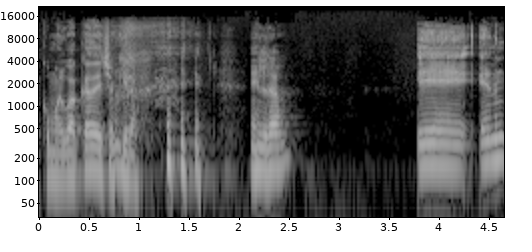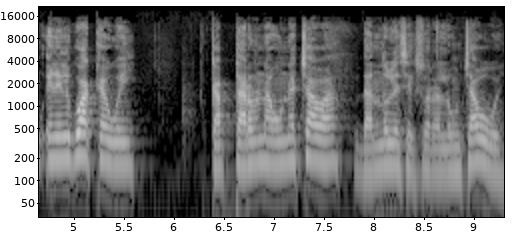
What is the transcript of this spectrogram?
Como el Huaca de Shakira. ¿Y luego? Eh, en, en el Huaca, güey, captaron a una chava dándole sexo oral a un chavo, güey.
